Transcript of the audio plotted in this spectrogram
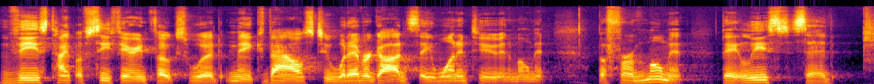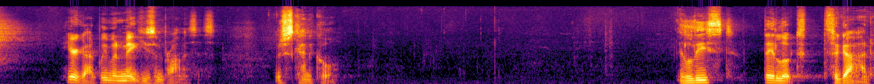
these type of seafaring folks would make vows to whatever gods they wanted to in a moment. But for a moment, they at least said, Here, God, we would make you some promises, which is kind of cool. At least they looked to God.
